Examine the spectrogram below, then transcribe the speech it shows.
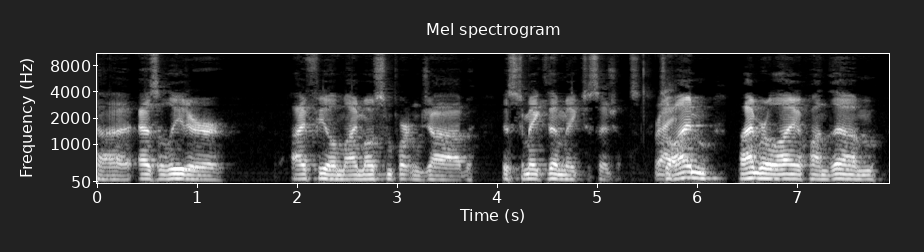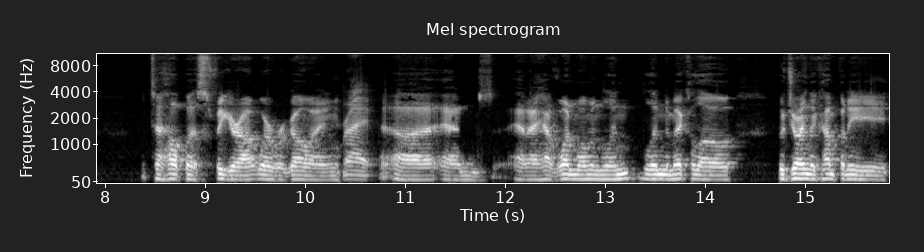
uh, as a leader i feel my most important job is to make them make decisions Right. so i'm i'm relying upon them to help us figure out where we're going right. uh, and and i have one woman Lin, linda Michelow, who joined the company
